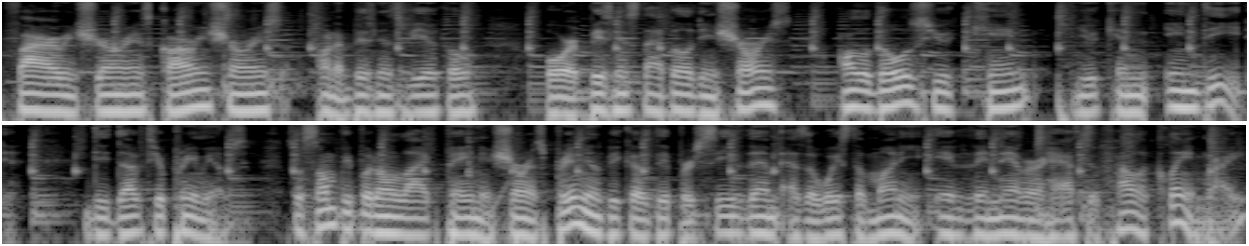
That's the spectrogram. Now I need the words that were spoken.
fire insurance, car insurance on a business vehicle, or business liability insurance, all of those you can you can indeed deduct your premiums. So some people don't like paying insurance premiums because they perceive them as a waste of money if they never have to file a claim, right?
